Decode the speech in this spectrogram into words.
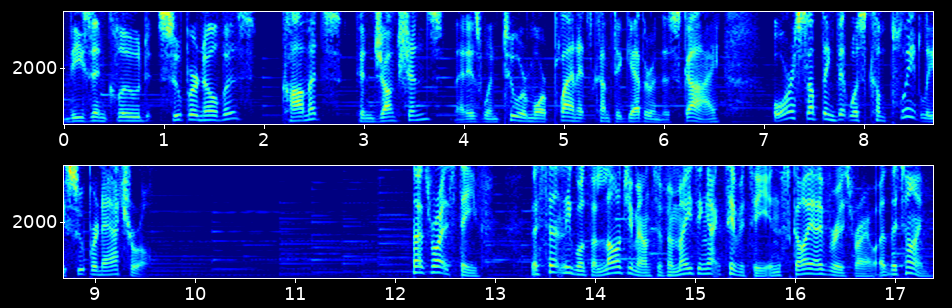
These include supernovas, comets, conjunctions, that is, when two or more planets come together in the sky, or something that was completely supernatural. That's right, Steve. There certainly was a large amount of amazing activity in sky over Israel at the time,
